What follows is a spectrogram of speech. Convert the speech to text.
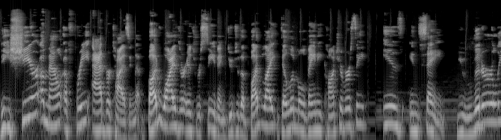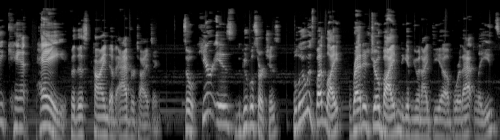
The sheer amount of free advertising that Budweiser is receiving due to the Bud Light Dylan Mulvaney controversy is insane. You literally can't pay for this kind of advertising. So here is the Google searches. Blue is Bud Light, red is Joe Biden, to give you an idea of where that leads.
